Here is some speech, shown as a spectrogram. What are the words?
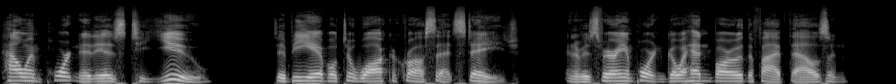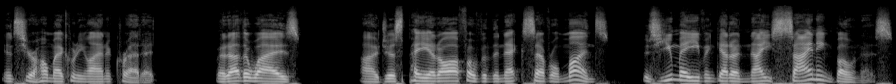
how important it is to you to be able to walk across that stage. And if it's very important, go ahead and borrow the 5000 It's your home equity line of credit. But otherwise, uh, just pay it off over the next several months because you may even get a nice signing bonus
